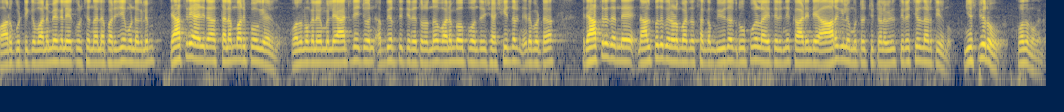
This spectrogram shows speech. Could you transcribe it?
പാറുക്കുട്ടിക്ക് വനമേഖലയെക്കുറിച്ച് നല്ല പരിചയമുണ്ടെങ്കിലും രാത്രി ആയതിനാൽ സ്ഥലം മാറിപ്പോവുകയായിരുന്നു. Kothamangalam M L A Antony John അഭ്യർത്ഥിച്ചതിനെ തുടർന്ന് വനം വകുപ്പ് മന്ത്രി ശശീന്ദ്രൻ ഇടപെട്ട് രാത്രി തന്നെ നാൽപ്പത് പേരോളം വരുന്ന സംഘം വിവിധ ഗ്രൂപ്പുകളായി തിരിഞ്ഞ് കാടിന്റെ ആറ് കിലോമീറ്റർ ചുറ്റളവിൽ തിരച്ചിൽ നടത്തിയിരുന്നു. News bureau Kothamangalam.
